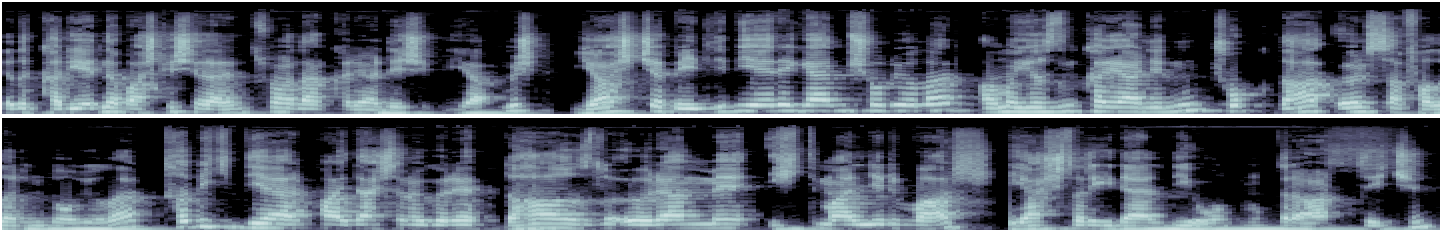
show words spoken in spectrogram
ya da kariyerinde başka şeyler yapıp sonradan kariyer değişikliği yapmış. Yaşça belli bir yere gelmiş oluyorlar ama yazılım kariyerlerinin çok daha ön safhalarında oluyorlar. Tabii ki diğer paydaşlarına göre daha hızlı öğrenme ihtimalleri var. Yaşları ilerlediği, olgunlukları arttığı için.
